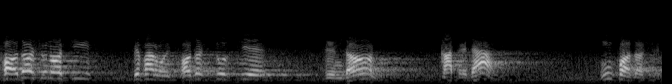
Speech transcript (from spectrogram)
پاداش اونا چیست بفرمایید پاداش دوست چیه؟ زندان قطع دست این پاداشه.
